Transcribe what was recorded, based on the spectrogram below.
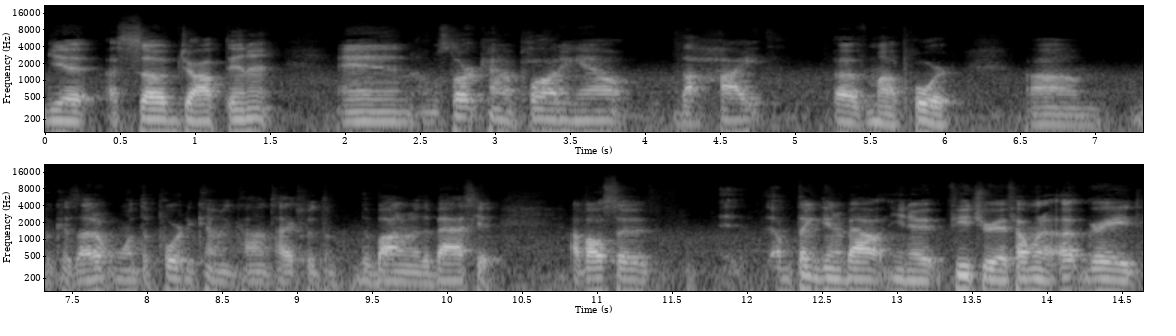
get a sub dropped in it, and I'm gonna start kind of plotting out the height of my port um, because I don't want the port to come in contact with the, the, bottom of the basket. I've also I'm thinking about you know future if I want to upgrade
